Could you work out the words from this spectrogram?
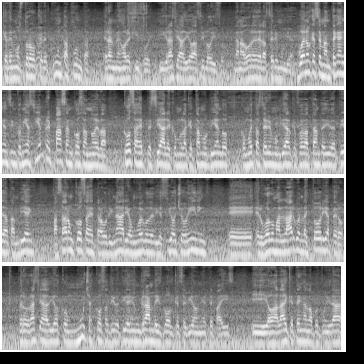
que demostró que de punta a punta era el mejor equipo y gracias a Dios así lo hizo, ganadores de la Serie Mundial. Bueno que se mantengan en sintonía, siempre pasan cosas nuevas, cosas especiales como la que estamos viendo, como esta Serie Mundial que fue bastante divertida también. Pasaron cosas extraordinarias, un juego de 18 innings, eh, el juego más largo en la historia, pero, pero gracias a Dios con muchas cosas divertidas y un gran béisbol que se vio en este país. Y ojalá y que tengan la oportunidad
